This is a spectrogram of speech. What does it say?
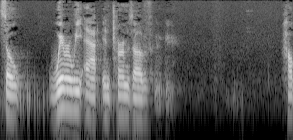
So where are we at in terms of how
